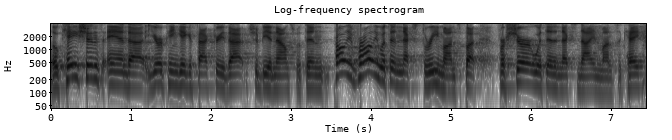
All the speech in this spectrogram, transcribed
locations. And uh, European Gigafactory, that should be announced within probably probably within the next three months, but for sure within the next nine months. Okay,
